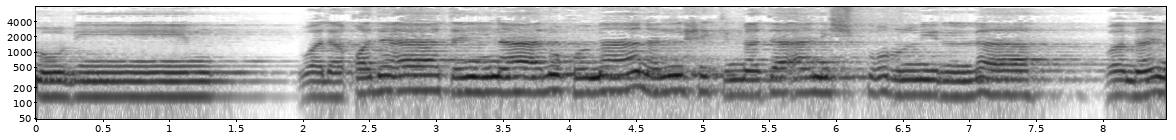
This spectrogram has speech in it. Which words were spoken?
مبين. ولقد آتينا لقمان الحكمة أن اشكر لله ومن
